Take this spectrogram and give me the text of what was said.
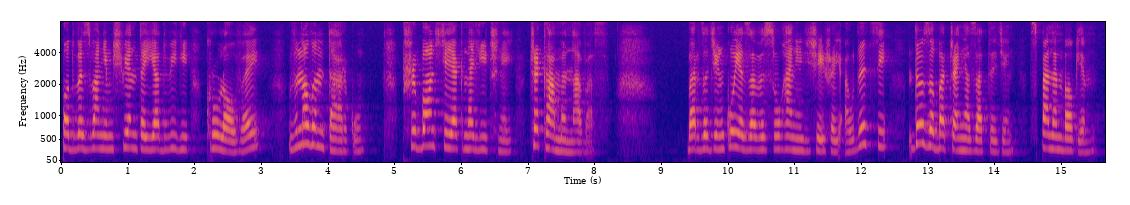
pod wezwaniem świętej Jadwigi Królowej w Nowym Targu. Przybądźcie jak najliczniej, czekamy na Was. Bardzo dziękuję za wysłuchanie dzisiejszej audycji. Do zobaczenia za tydzień. Z Panem Bogiem.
